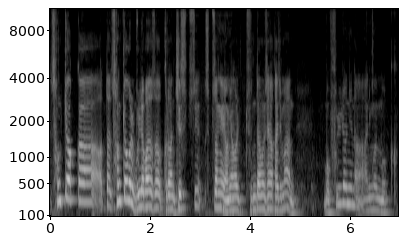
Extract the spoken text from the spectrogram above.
성격과 어떤 성격을 물려받아서 그런 질습성에 영향을 준다고 생각하지만 뭐 훈련이나 아니면 뭐 그,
